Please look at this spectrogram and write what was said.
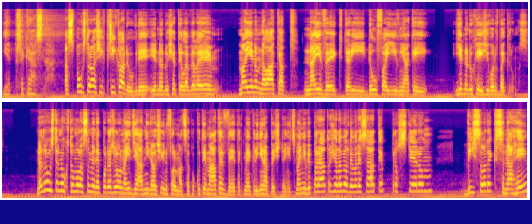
je překrásná. A spoustu dalších příkladů, kdy jednoduše ty levely mají jenom nalákat naivy, který doufají v nějaký jednoduchý život v Backrooms. Na druhou stranu k tomuhle se mi nepodařilo najít žádný další informace, pokud je máte vy, tak mi je klidně napište. Nicméně vypadá to, že level 90 je prostě jenom výsledek snahy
